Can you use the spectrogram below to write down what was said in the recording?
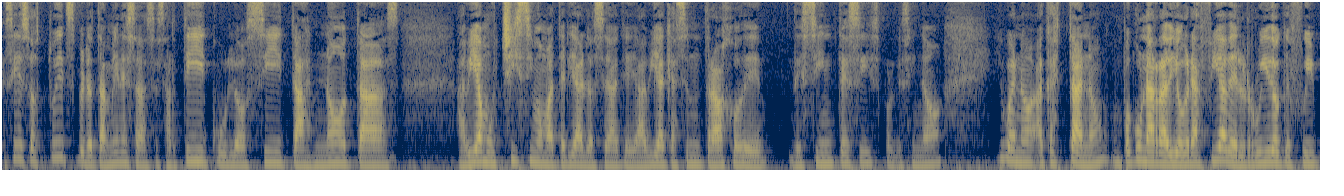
sí, esos tweets, pero también esas- esos artículos, citas, notas. Había muchísimo material, o sea que había que hacer un trabajo de, de síntesis, porque si no. Y bueno, acá está, ¿no? Un poco una radiografía del ruido que fui,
